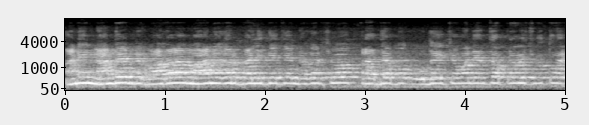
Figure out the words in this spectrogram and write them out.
आणि नांदेड वाघाळा महानगरपालिकेचे नगरसेवक प्राध्यापक उदय चव्हाण यांचा प्रवेश होतोय.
